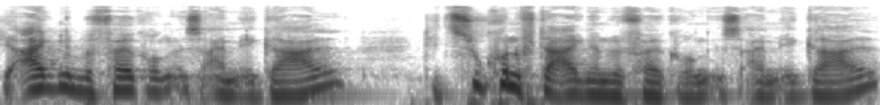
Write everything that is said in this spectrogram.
Die eigene Bevölkerung ist einem egal, die Zukunft der eigenen Bevölkerung ist einem egal.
